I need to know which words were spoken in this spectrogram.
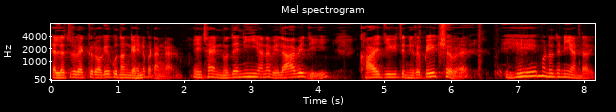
ඇල්ලතුරු වැක්කර වගේ කුඳන් ගැහෙන්න පටන් ගන්නවා. ඒ නිසා නොදෙනී යන වෙලාවේදී කාය ජීවිත নিরপেক্ষව එහෙම නොදෙනී යන්නරි.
